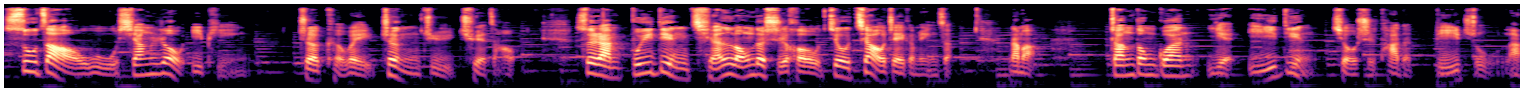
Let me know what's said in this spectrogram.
酥造五香肉一品，这可谓证据确凿。虽然不一定乾隆的时候就叫这个名字，那么张东官也一定就是他的鼻祖了。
